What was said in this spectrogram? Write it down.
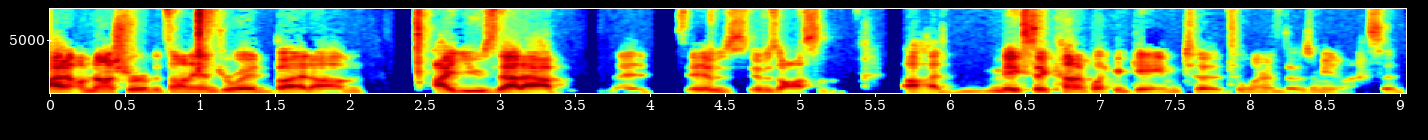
I, am not sure if it's on Android, but um, I use that app. It, it was it was awesome. Uh, makes it kind of like a game to to learn those amino acids.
